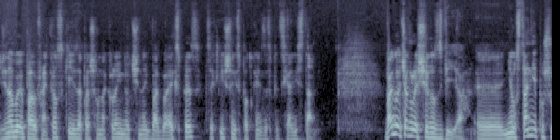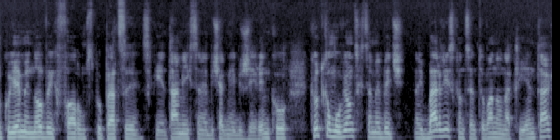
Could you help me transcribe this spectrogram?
Dzień dobry, Paweł Frankowski. Zapraszam na kolejny odcinek Wago Express, cyklicznych spotkań ze specjalistami. Wago ciągle się rozwija. Yy, Nieustannie poszukujemy nowych form współpracy z klientami, chcemy być jak najbliżej rynku. Krótko mówiąc, chcemy być najbardziej skoncentrowaną na klientach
